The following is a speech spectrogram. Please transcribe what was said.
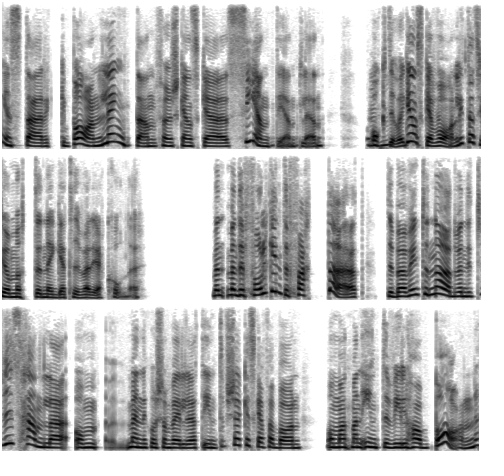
ingen stark barnlängtan förrän ganska sent egentligen. Och Mhm. det var ganska vanligt att jag mötte negativa reaktioner. Men, men det folk inte fattar, att det behöver inte nödvändigtvis handla om eh, människor som väljer att inte försöka skaffa barn, om att man inte vill ha barn.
